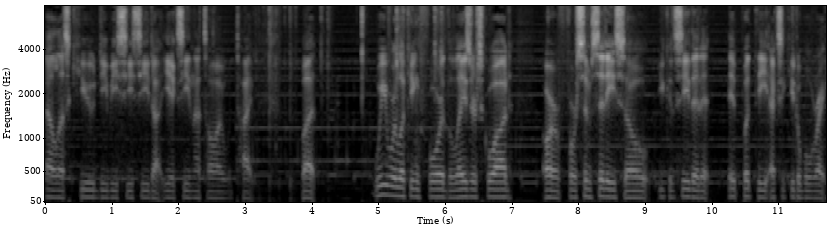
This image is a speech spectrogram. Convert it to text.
lsqdbcc.exe, and that's all I would type but we were looking for the laser squad or for SimCity so you can see that it it put the executable right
